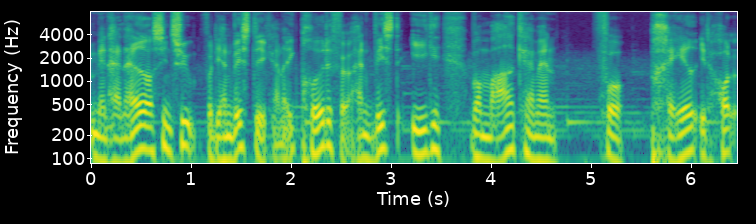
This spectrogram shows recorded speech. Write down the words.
men han havde også sin tvivl, fordi han vidste ikke. Han havde ikke prøvet det før. Han vidste ikke, hvor meget kan man få præget et hold,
